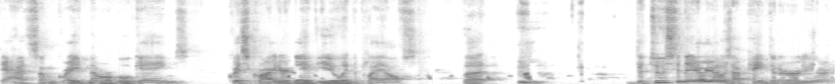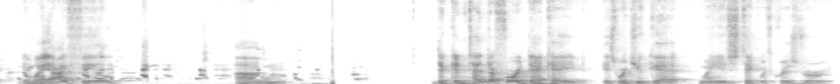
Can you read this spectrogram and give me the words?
They had some great, memorable games. Chris Kreider debut in the playoffs. But the two scenarios I painted earlier, the way I feel, um, the contender for a decade is what you get when you stick with Chris Drury.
